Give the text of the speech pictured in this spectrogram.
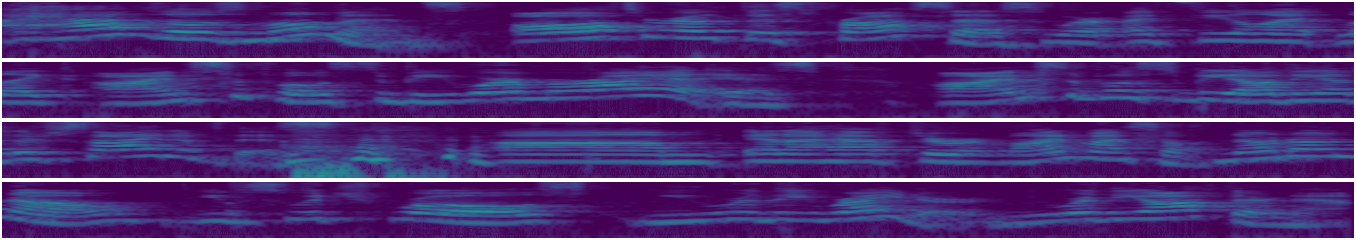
I have those moments all throughout this process where I feel like, like I'm supposed to be where Moriah is. I'm supposed to be on the other side of this. um, and I have to remind myself, no, no, no, you've switched roles. You were the writer. You are the author now.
